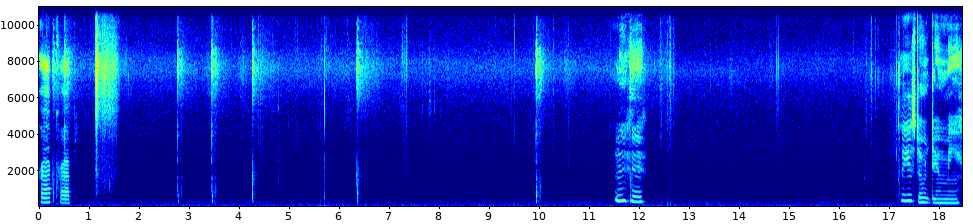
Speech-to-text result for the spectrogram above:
Crap, crap. Mhm. Please don't doom me.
